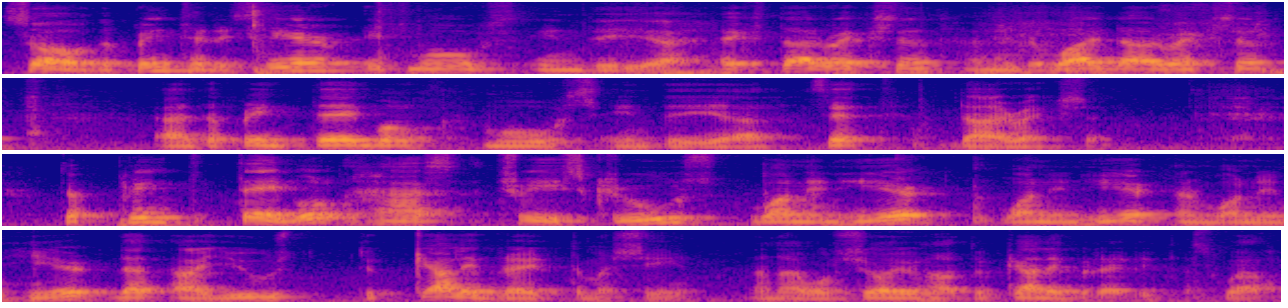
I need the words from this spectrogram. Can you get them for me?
So the printhead is here, it moves in the uh, X direction and in the Y direction, and the print table moves in the uh, Z direction. The print table has three screws, one in here, one in here, and one in here, that are used to calibrate the machine. And I will show you how to calibrate it as well.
